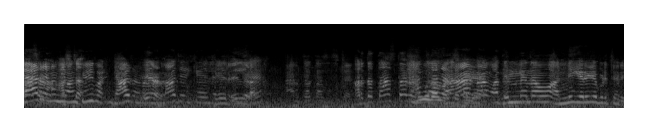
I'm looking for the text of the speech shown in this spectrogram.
ಬ್ಯಾಡ್ರಿ ನಮ್ಗೆ. ತಿಳಿಬೇಡ್ರಿ. ಬ್ಯಾಡ್ರಿ ಹೇಳು. ಅಣ್ಣ ಕೇಳಿ ಇಲ್ಲ ಅರ್ಧ ತಾಸು ನಾವ್ ಅದನ್ನ- ನಿಮ್ನೆ ನಾವು ಅನ್ನಿಗೆರೆಗೆ ಬಿಡ್ತೀವ್ರಿ.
